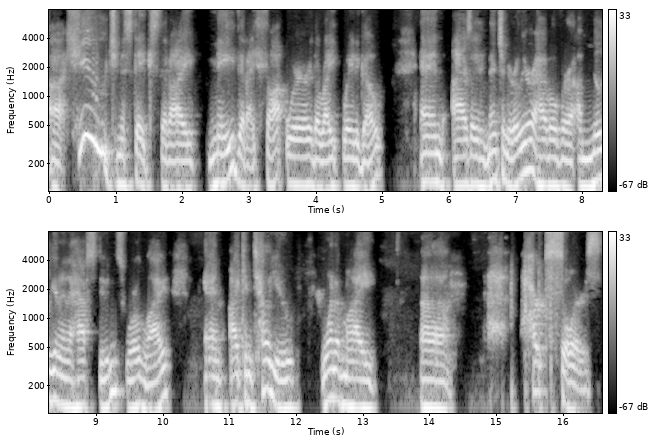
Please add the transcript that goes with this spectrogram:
uh, huge mistakes that I made that I thought were the right way to go. And as I mentioned earlier, I have over a million and a half students worldwide. And I can tell you, one of my uh, heart sores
